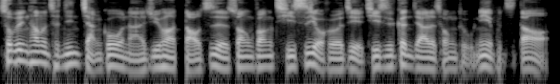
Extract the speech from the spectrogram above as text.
说不定他们曾经讲过哪一句话导致了双方其实有和解，其实更加的冲突，你也不知道。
